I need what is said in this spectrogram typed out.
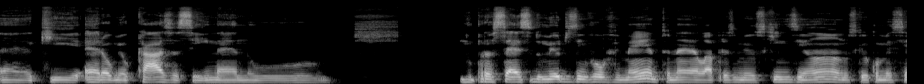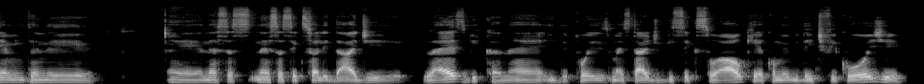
é, que era o meu caso, assim, né, no, no processo do meu desenvolvimento, né, lá para os meus 15 anos, que eu comecei a me entender é, nessa, nessa sexualidade lésbica, né, e depois mais tarde bissexual, que é como eu me identifico hoje,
